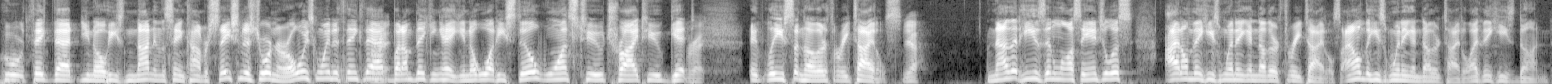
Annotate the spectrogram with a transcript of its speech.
who think that you know he's not in the same conversation as Jordan are always going to think that. Right. But I'm thinking, hey, you know what? He still wants to try to get Right. at least another three titles. Yeah. Now that he's in Los Angeles, I don't think he's winning another three titles. I don't think he's winning another title. I think he's done.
